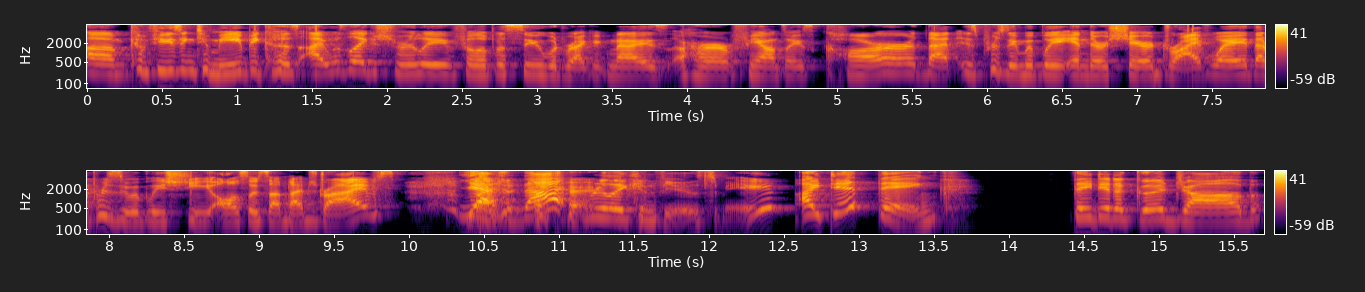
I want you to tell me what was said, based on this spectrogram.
um, confusing to me because I was like, surely Phillipa Soo would recognize her fiance's car that is presumably in their shared driveway that presumably she also sometimes drives. Yes, But- that okay. really confused me. I did think they did a good job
